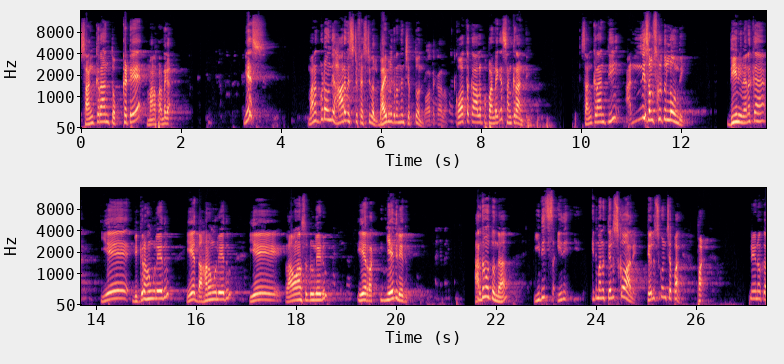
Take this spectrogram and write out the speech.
సంక్రాంతి ఒక్కటే మన పండగ. ఎస్ మనకు కూడా ఉంది హార్వెస్ట్ ఫెస్టివల్ బైబిల్ గ్రంథం చెప్తోంది. కోతకాలం. కోతకాలపు పండగ సంక్రాంతి. సంక్రాంతి అన్ని సంస్కృతుల్లో ఉంది. దీని వెనక ఏ విగ్రహము లేదు ఏ దహనము లేదు ఏ రావణాసుడు లేడు ఏ రక్ ఏది లేదు. అర్థమవుతుందా? ఇది ఇది ఇది మనం తెలుసుకోవాలి తెలుసుకొని చెప్పాలి. నేను ఒక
